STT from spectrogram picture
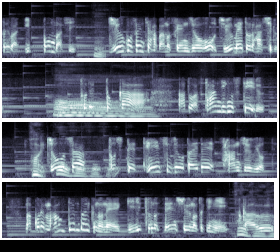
例えば一本橋、うん。15センチ幅の線上を10メートル走る、おー。それとかあとはスタンディングスティール、はい。乗車として停止状態で30秒って、まあ、これ、マウンテンバイクの、ね、技術の練習の時に使う、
